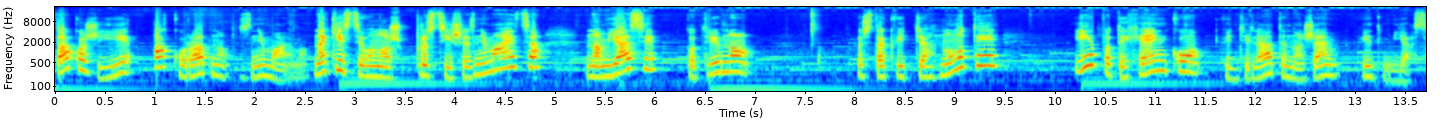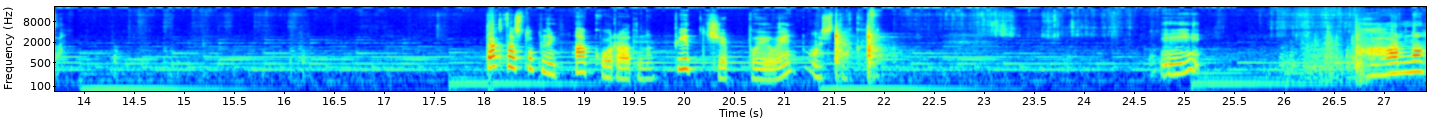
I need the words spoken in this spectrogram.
також її акуратно знімаємо. На кісті воно ж простіше знімається, на м'ясі потрібно ось так відтягнути і потихеньку відділяти ножем від м'яса. Так, наступний. Акуратно підчепили. Ось так. І гарно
